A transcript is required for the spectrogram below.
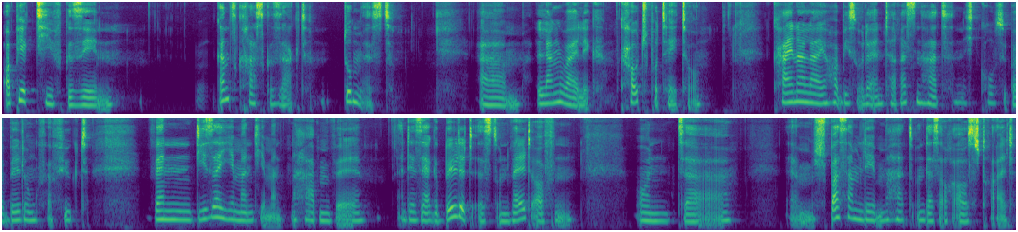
objektiv gesehen, ganz krass gesagt, dumm ist, ähm, langweilig, Couch Potato, keinerlei Hobbys oder Interessen hat, nicht groß über Bildung verfügt, wenn dieser jemand jemanden haben will, der sehr gebildet ist und weltoffen und äh, ähm, Spaß am Leben hat und das auch ausstrahlt,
